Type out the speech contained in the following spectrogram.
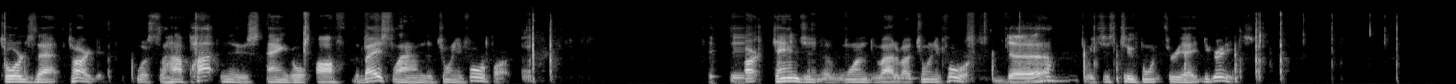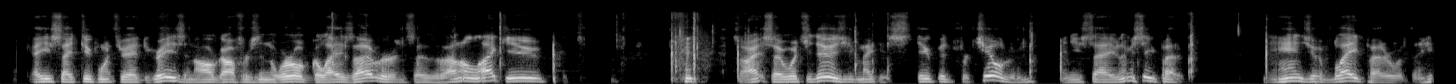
towards that target? What's the hypotenuse angle off the baseline, the 24 part? The arc tangent of 1 divided by 24. Duh, which is 2.38 degrees. Okay, you say 2.38 degrees, and all golfers in the world glaze over and says, I don't like you. all right, so what you do is you make it stupid for children, and you say, let me see your putter. And he hands you a blade putter with the,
